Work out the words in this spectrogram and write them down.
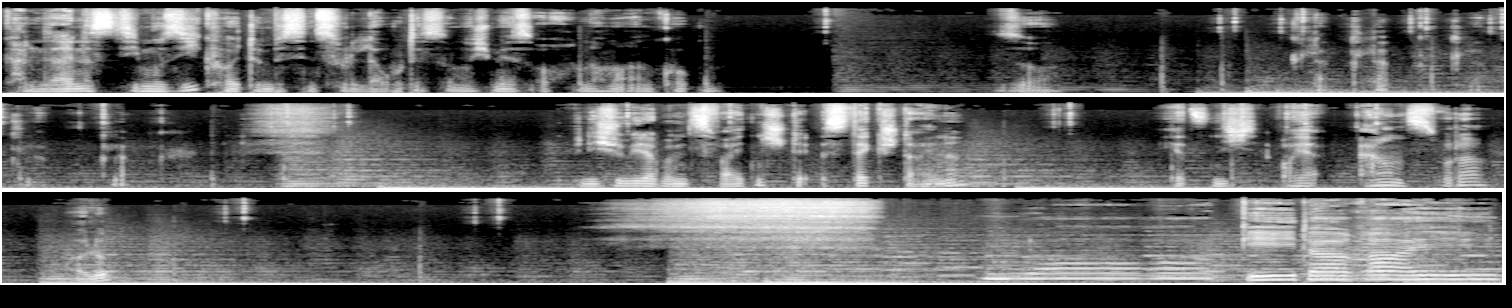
Kann sein, dass die Musik heute ein bisschen zu laut ist. Da muss ich mir das auch nochmal angucken. So. Klack, klack, klack, klack, klack. Bin ich schon wieder beim zweiten Ste Stack Steine? Jetzt nicht euer Ernst, oder? Hallo? Ja, geh da rein.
